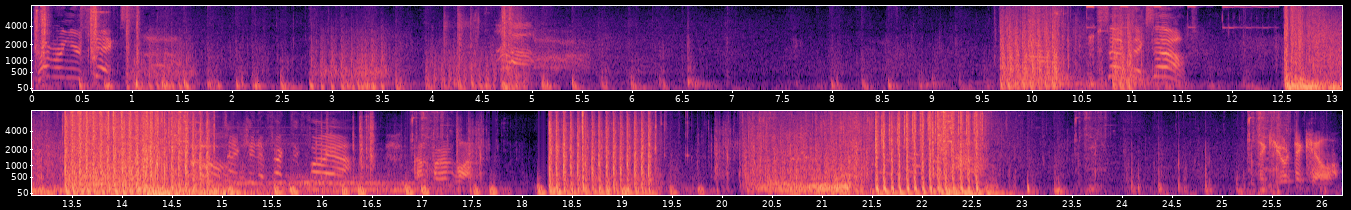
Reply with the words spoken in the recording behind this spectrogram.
Covering your six! Semtex out! Taking effective fire! Confirmed one. Secured the kill.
